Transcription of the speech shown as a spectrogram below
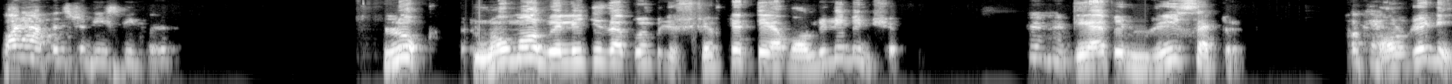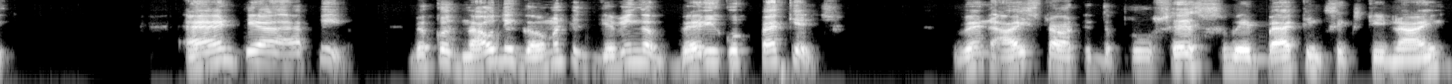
What happens to these people? Look, no more villages are going to be shifted. They have already been shifted. Mm-hmm. They have been resettled okay. already. And they are happy because now the government is giving a very good package. When I started the process way back in 69,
